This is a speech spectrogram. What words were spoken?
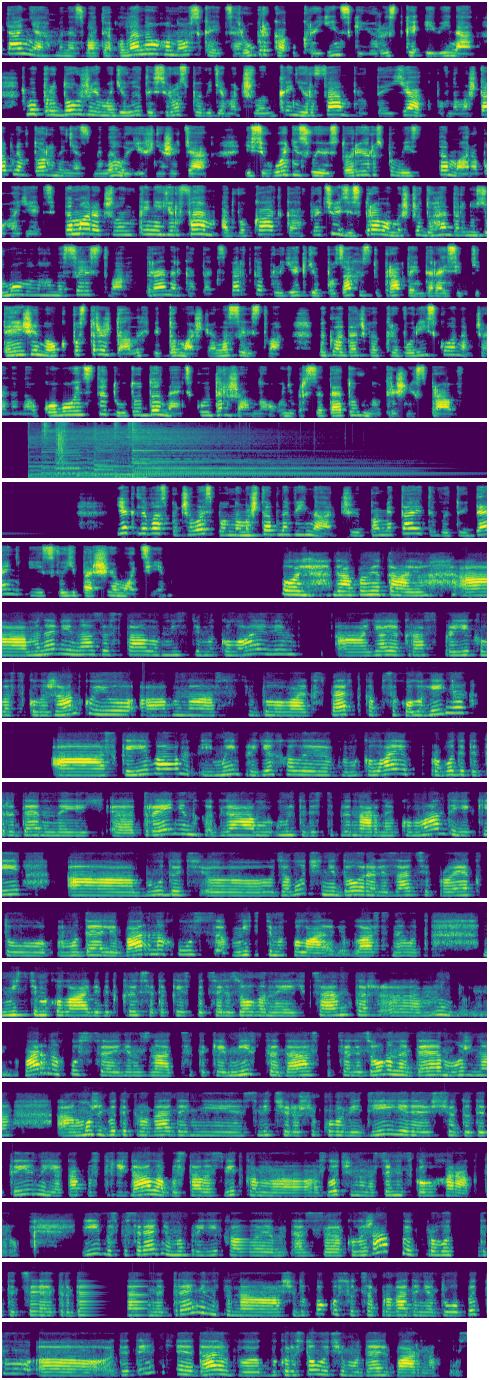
вітання! Мене звати Олена Огоновська, і це рубрика Українські юристки і війна. Ми продовжуємо ділитись розповідями членкинь ЮРФЕМ про те, як повномасштабне вторгнення змінило їхнє життя. І сьогодні свою історію розповість Тамара Богаєць. Тамара, членкиня ЮРФЕМ, адвокатка, працює зі справами щодо гендерно зумовленого насильства, тренерка та експертка проєктів по захисту прав та інтересів дітей, жінок, постраждалих від домашнього насильства, викладачка Криворізького навчально-наукового інституту Донецького державного університету внутрішніх справ. Як для вас почалась повномасштабна війна? Чи пам'ятаєте ви той день і свої перші емоції? Ой, да, пам'ятаю. А, Мене війна застала в місті Миколаєві. А я якраз приїхала з колежанкою, а вона судова експертка, психологиня а, з Києва, і ми приїхали в Миколаїв проводити триденний е, тренінг для мультидисциплінарної команди, які будуть е, залучені до реалізації проєкту моделі Барнахус в місті Миколаєві. Власне, от в місті Миколаєві відкрився такий спеціалізований центр. Е, ну, Барнахус, я не знаю, це таке місце, да, спеціалізоване, де можна. Можуть бути проведені слідчі розшукові дії щодо дитини, яка постраждала або стала свідком злочину насильницького характеру. І безпосередньо ми приїхали е, з колежанкою проводити цей триденний тренінг на щодо фокусу це проведення допиту е, дитини, да, використовуючи модель Барнахус.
